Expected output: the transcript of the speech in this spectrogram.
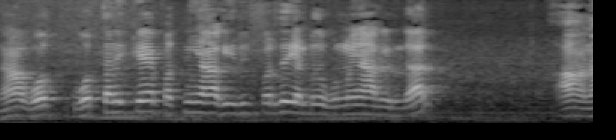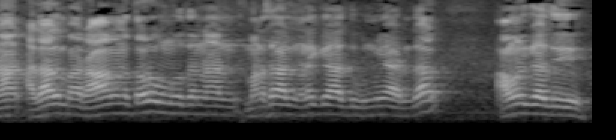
நான் ஒத் ஒத்தனுக்கே பத்னியாக இருப்பது என்பது உண்மையாக இருந்தால் நான் அதாவது ராவணை தவிர இன்னொருத்தன் நான் மனசால் நினைக்காதது உண்மையாக இருந்தால் அவனுக்கு அது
